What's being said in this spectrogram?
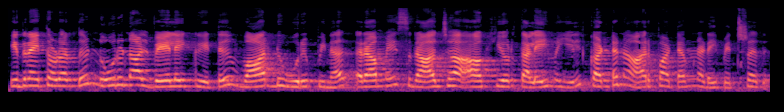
இதனைத் தொடர்ந்து நூறு நாள் வேலை கேட்டு வார்டு உறுப்பினர் ரமேஷ் ராஜா ஆகியோர் தலைமையில் கண்டன ஆர்ப்பாட்டம் நடைபெற்றது.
